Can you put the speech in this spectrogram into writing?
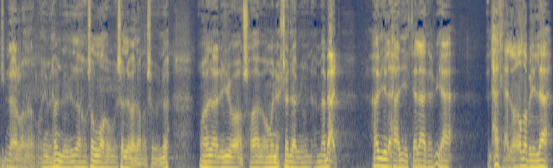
بسم الله الرحمن الرحيم. الحمد لله وصلى الله وسلم على رسول الله وعلى آله وأصحابه ومن اهتدى بهدى أما بعد هذه الأحاديث الثلاثة فيها الحث على الغضب لله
